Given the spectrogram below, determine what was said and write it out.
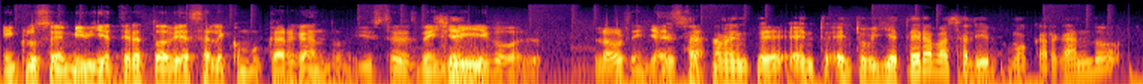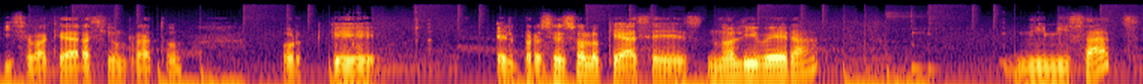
Incluso en mi billetera todavía sale como cargando. Y ustedes ven, ya llegó la orden, ya está. Exactamente. En en tu billetera va a salir como cargando y se va a quedar así un rato porque el proceso lo que hace es no libera ni mis ads,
